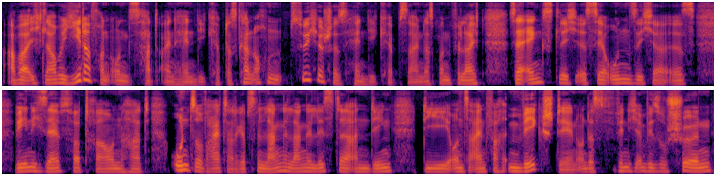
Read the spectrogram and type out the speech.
Aber ich glaube, jeder von uns hat ein Handicap. Das kann auch ein psychisches Handicap sein dass man vielleicht sehr ängstlich ist, sehr unsicher ist, wenig Selbstvertrauen hat und so weiter. Da gibt es eine lange, lange Liste an Dingen, die uns einfach im Weg stehen. Und das finde ich irgendwie so schön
